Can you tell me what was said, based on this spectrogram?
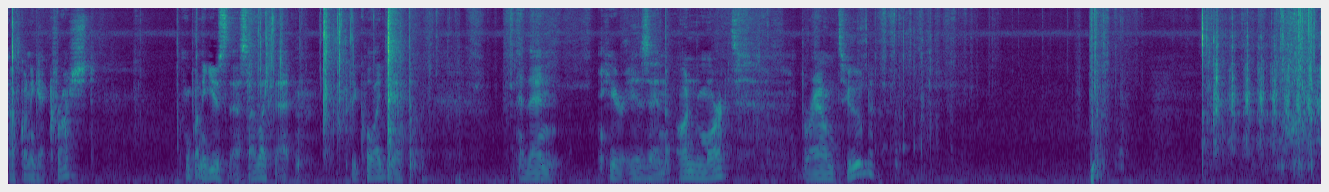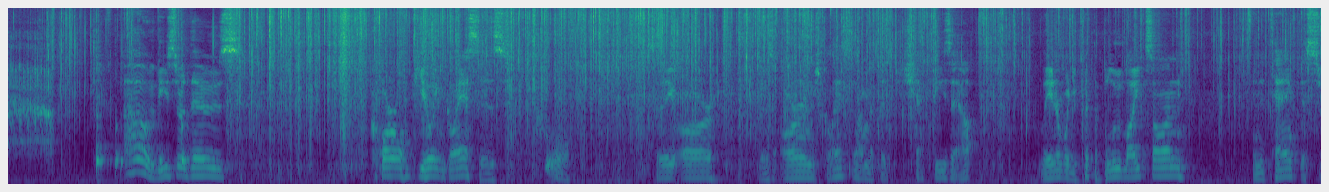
not gonna get crushed. I'm gonna use this. I like that. Pretty cool idea. And then here is an unmarked brown tube. Oh, these are those coral viewing glasses. Cool. So they are those orange glasses. I'm going to check these out. Later, when you put the blue lights on in the tank, this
